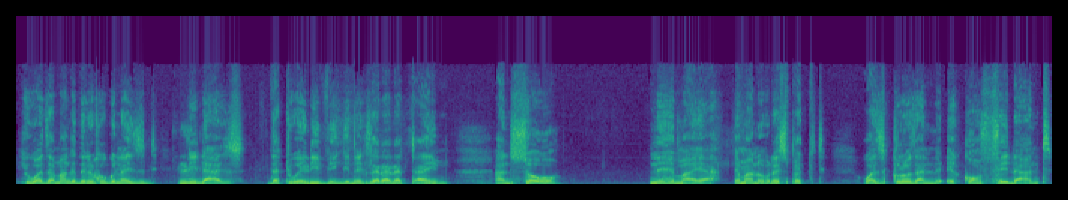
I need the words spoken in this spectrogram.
he was among the recognized leaders that were living in exile at that time. And so, Nehemiah, a man of respect, was close and a confidant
